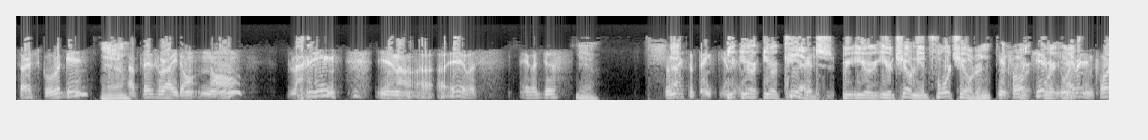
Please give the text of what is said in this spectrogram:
start school again, Yeah. a place where I don't know, blind, you know, uh, uh, it was it was just Yeah. too much to think. You know. Your your, your kids, your your children. You had four children. and four were, children, Were, were, everything, four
